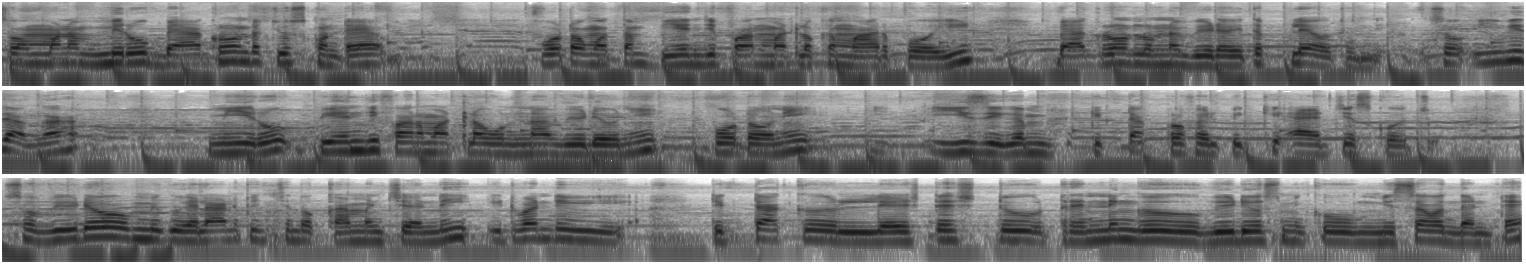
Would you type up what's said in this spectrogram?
సో మనం మీరు బ్యాక్గ్రౌండ్లో చూసుకుంటే ఫోటో మొత్తం పిఎన్జీ ఫార్మాట్లోకి మారిపోయి బ్యాక్గ్రౌండ్లో ఉన్న వీడియో అయితే ప్లే అవుతుంది. సో ఈ విధంగా మీరు పిఎన్జీ ఫార్మాట్లో ఉన్న వీడియోని ఫోటోని ఈజీగా టిక్టాక్ ప్రొఫైల్ పిక్కి యాడ్ చేసుకోవచ్చు. సో వీడియో మీకు ఎలా అనిపించిందో కామెంట్ చేయండి. ఇటువంటి టిక్టాక్ లేటెస్ట్ ట్రెండింగ్ వీడియోస్ మీకు మిస్ అవ్వద్దంటే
